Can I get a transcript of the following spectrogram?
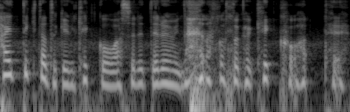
帰ってきた時に結構忘れてるみたいなことが 結構あって。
